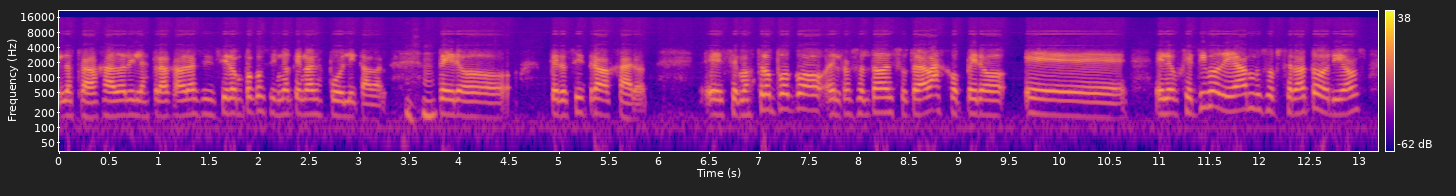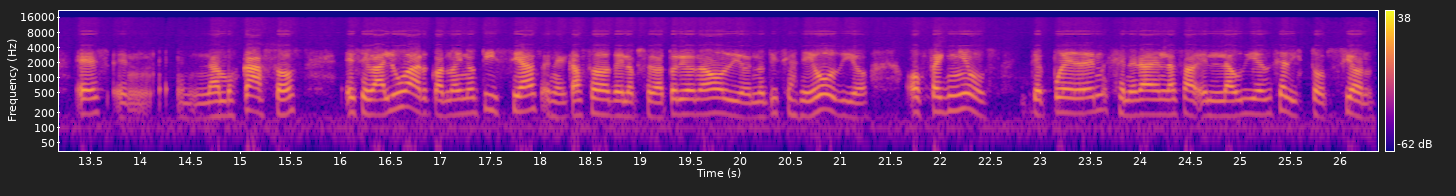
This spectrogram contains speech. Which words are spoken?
los trabajadores y las trabajadoras hicieron poco, sino que no las publicaban. Pero, pero sí trabajaron. Eh, se mostró poco el resultado de su trabajo, pero eh, el objetivo de ambos observatorios es, en, ambos casos, es evaluar cuando hay noticias, en el caso del Observatorio de no Odio, noticias de odio o fake news que pueden generar en la, en la audiencia distorsión.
